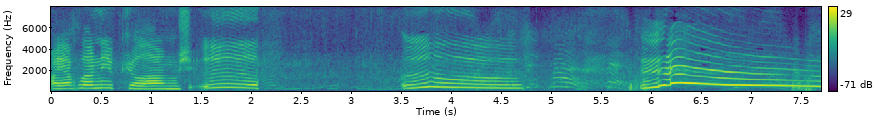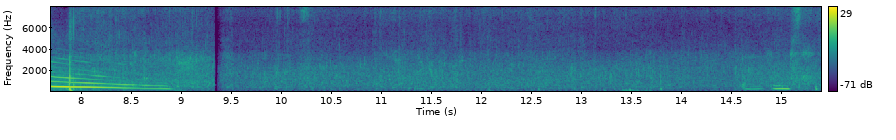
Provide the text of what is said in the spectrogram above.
Ayaklarını yıkıyorlarmış. Iı. Iı. Iı. Öldüm sana.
